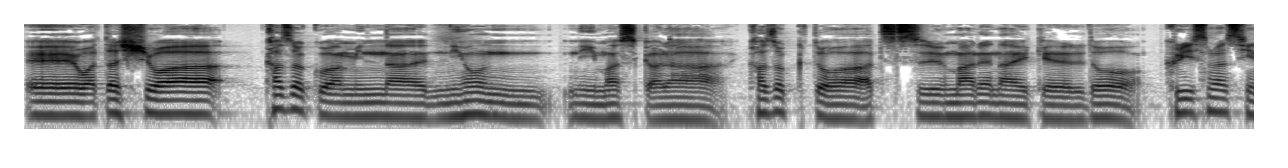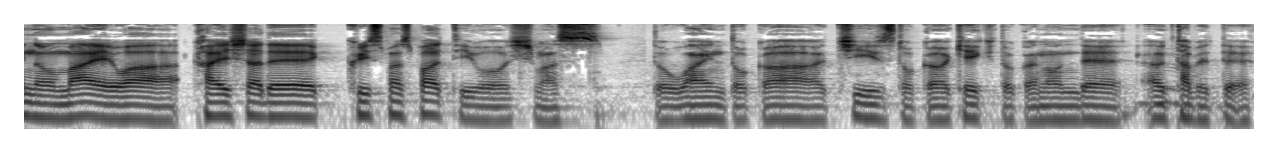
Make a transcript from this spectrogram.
えー私は家族はみんな日本にいますから家族とは集まれないけれどクリスマス日の前は会社でクリスマスパーティーをしますとワインとかチーズとかケーキとか飲んで、あ食べて。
